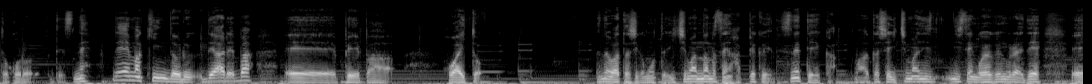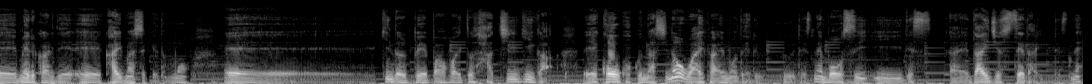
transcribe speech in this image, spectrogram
ところですね。で、まあ、Kindle であれば、えー、ペーパー、ホワイト、私が持ってる1万7800円ですね、定価。まあ、私は1万2500円ぐらいで、えー、メルカリで、えー、買いましたけども、えー、Kindle Paper White 8ギガ、えー、広告なしの Wi-Fi モデルですね、防水です。えー、第10世代ですね。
